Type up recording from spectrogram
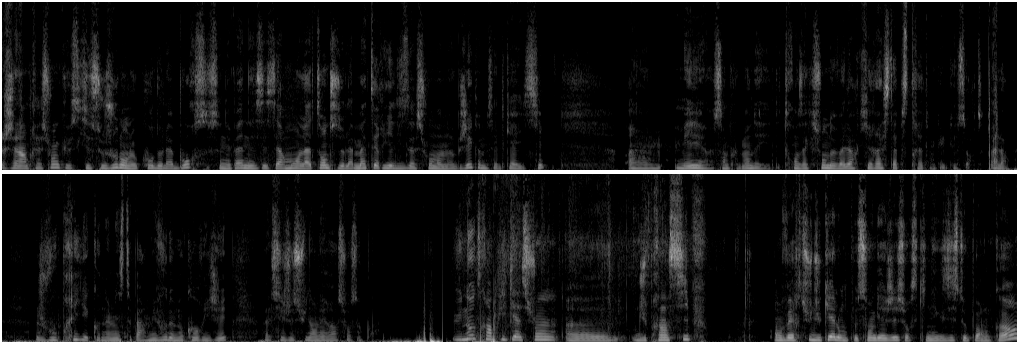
j'ai l'impression que ce qui se joue dans le cours de la bourse, ce n'est pas nécessairement l'attente de la matérialisation d'un objet, comme c'est le cas ici, euh, mais simplement des, transactions de valeur qui restent abstraites en quelque sorte. Alors, je vous prie, économistes parmi vous, de me corriger euh, si je suis dans l'erreur sur ce point. Une autre implication euh, du principe en vertu duquel on peut s'engager sur ce qui n'existe pas encore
